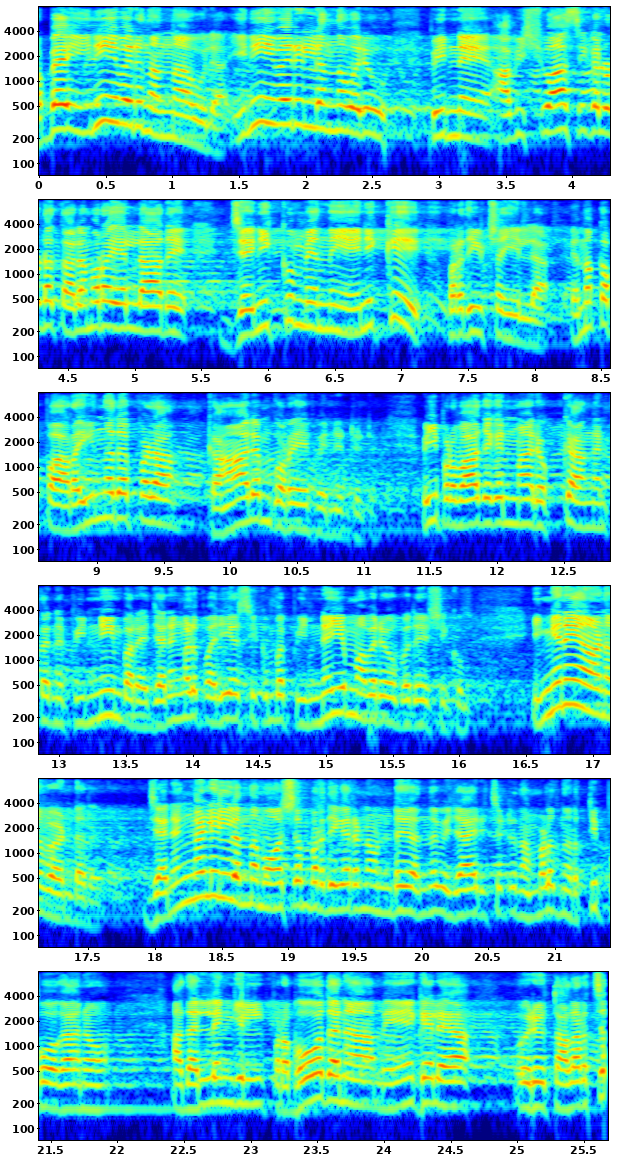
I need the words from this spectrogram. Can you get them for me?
റബ്ബെ ഇനി ഇവർ നന്നാവൂല. ഇനി ഇവരിൽ നിന്ന് ഒരു പിന്നെ അവിശ്വാസികളുടെ തലമുറയല്ലാതെ ജനിക്കുമെന്ന് എനിക്ക് പ്രതീക്ഷയില്ല എന്നൊക്കെ പറയുന്നത് എപ്പോഴാ? കാലം കുറേ പിന്നിട്ടിട്ട്. ഈ പ്രവാചകന്മാരൊക്കെ അങ്ങനെ തന്നെ പിന്നെയും പറയും. ജനങ്ങൾ പരിഹസിക്കുമ്പോൾ പിന്നെയും അവരെ ഉപദേശിക്കും. ഇങ്ങനെയാണ് വേണ്ടത്. ജനങ്ങളിൽ എന്ന മോശം പ്രതികരണം ഉണ്ട് എന്ന് വിചാരിച്ചിട്ട് നമ്മൾ നിർത്തിപ്പോകാനോ? അതല്ലെങ്കിൽ പ്രബോധന മേഖല ഒരു തളർച്ച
